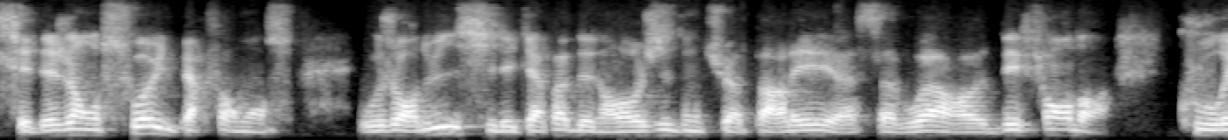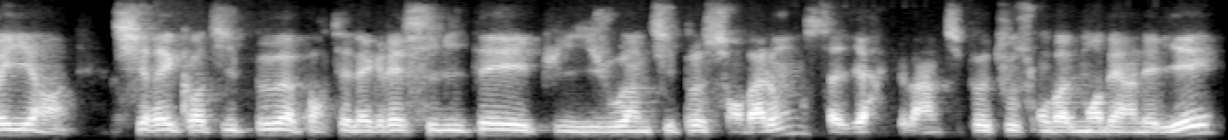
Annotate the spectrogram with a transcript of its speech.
c'est déjà en soi une performance. Aujourd'hui, s'il est capable d'être dans le registre dont tu as parlé, à savoir euh, défendre, courir, tirer quand il peut, apporter l'agressivité et puis jouer un petit peu sans ballon, c'est-à-dire que bah, un petit peu tout ce qu'on va demander à un ailier.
